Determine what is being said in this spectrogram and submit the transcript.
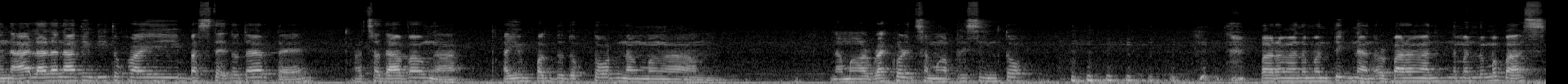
Ang naalala natin dito kay Baste Duterte at sa Davao nga ay yung pagdodoktor ng mga ng mga record sa mga presinto. para nga naman tignan or para nga naman lumabas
